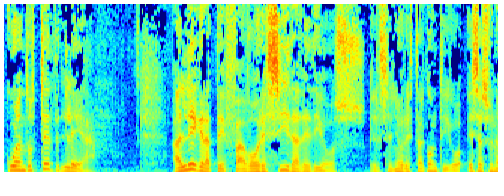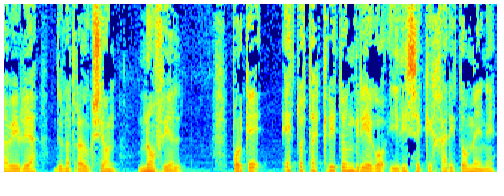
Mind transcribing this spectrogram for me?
Cuando usted lea, alégrate favorecida de Dios, el Señor está contigo, esa es una Biblia de una traducción no fiel, porque esto está escrito en griego y dice que Jaritomene,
